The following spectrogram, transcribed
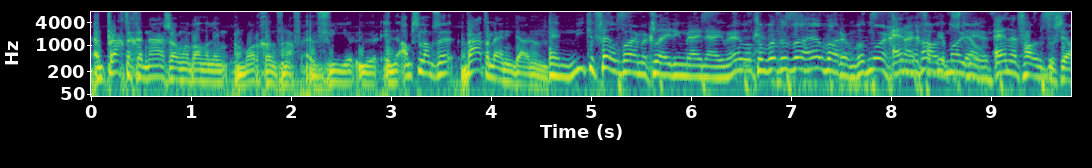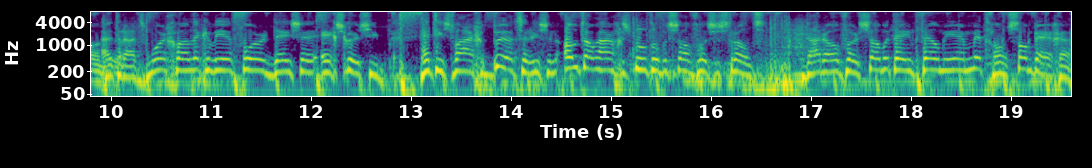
Een prachtige nazomerwandeling morgen vanaf 4 uur in de Amsterdamse waterleiding Duinen. En niet te veel warme kleding meenemen, hè? want dan wordt het wel heel warm. Want morgen En krijg een je ook weer mooi weer. En een fototoestel natuurlijk. Uiteraard, morgen gewoon lekker weer voor deze excursie. Het is waar gebeurd. Er is een auto aangespoeld op het Zandvoortse strand. Daarover zometeen veel meer met Hans Sandbergen.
